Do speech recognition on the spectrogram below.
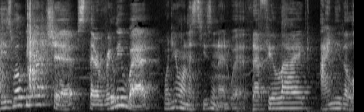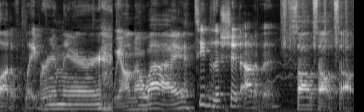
these will be our chips. They're really wet. What do you want to season it with? I feel like I need a lot of flavor in there. We all know why. Seed the shit out of it. Salt, salt, salt.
